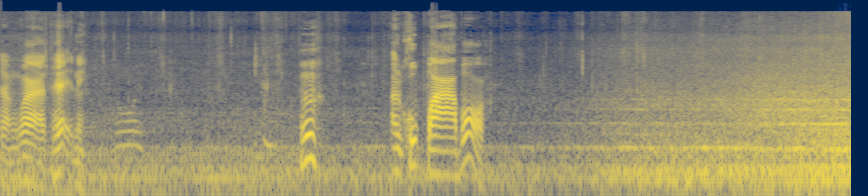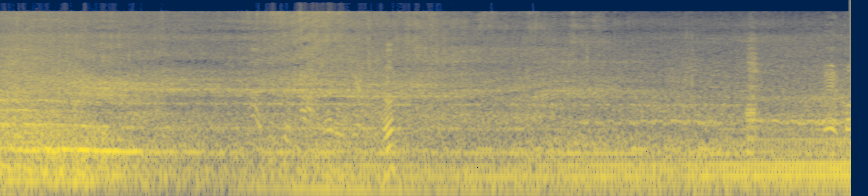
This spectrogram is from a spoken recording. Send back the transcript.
สั่งว่าแท้นี่ โดย อันคุปปลาบ่ แม่นบ่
